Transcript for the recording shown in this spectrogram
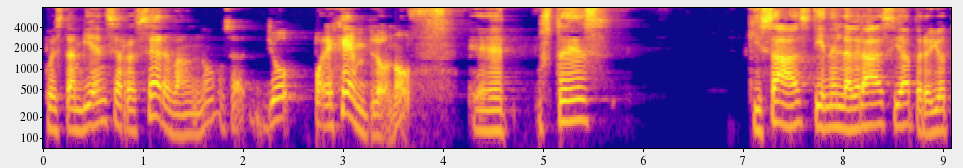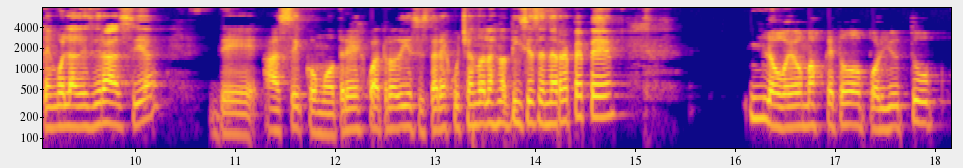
pues también se reservan, ¿no? O sea, yo, por ejemplo, ¿no? Eh, ustedes quizás tienen la gracia, pero yo tengo la desgracia de hace como 3, 4 días estar escuchando las noticias en RPP, lo veo más que todo por YouTube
